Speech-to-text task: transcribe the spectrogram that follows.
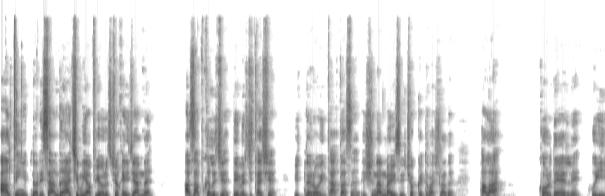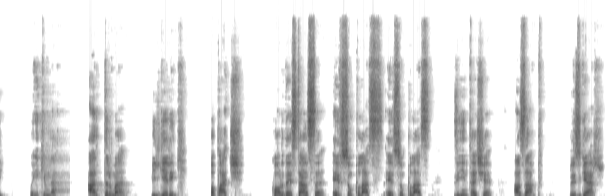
Altın Yutnori sandığı açımı yapıyoruz. Çok heyecanlı. Azap kılıcı, demirci taşı, Yutnori oyun tahtası, ışınlanma yüzüğü. Çok kötü başladı. Pala, Kordeelli, Hui. Hui kim lan? Arttırma, bilgelik, topaç, kor destansı, Efsun Plus, Efsun Plus, zihin taşı, azap, rüzgar,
